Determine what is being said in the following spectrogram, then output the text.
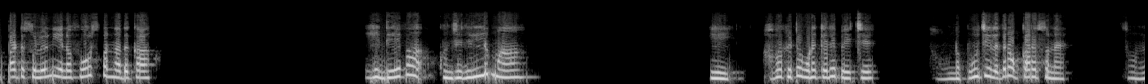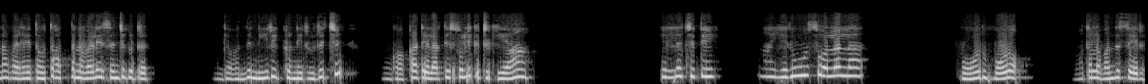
அப்பாட்ட சொல்லுன்னு என்ன ஃபோர்ஸ் பண்ணாதக்கா. ஏ தேவா கொஞ்சம் நில்லுமா? ஏய் அவகிட்ட உனக்கு என்ன பேச்சு? நான் உன்னை பூஜையில தானே உட்கார சொன்னேன். சொன்ன வேலையை தவிர்த்து அத்தனை வேலையை செஞ்சுக்கிட்டு இங்க வந்து நீரி கண்ணீர் விரிச்சு உங்க அக்காட்ட எல்லாத்தையும் சொல்லிக்கிட்டு இருக்கியா? இல்ல சித்தி நான் எதுவும் சொல்லல. போதும் போதும். முதல்ல வந்து சேரு.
